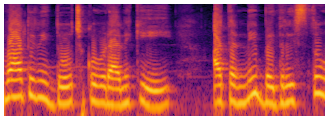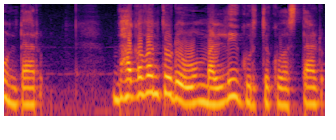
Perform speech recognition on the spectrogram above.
వాటిని దోచుకోవడానికి అతన్ని బెదిరిస్తూ ఉంటారు. భగవంతుడు మళ్ళీ గుర్తుకు వస్తాడు.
